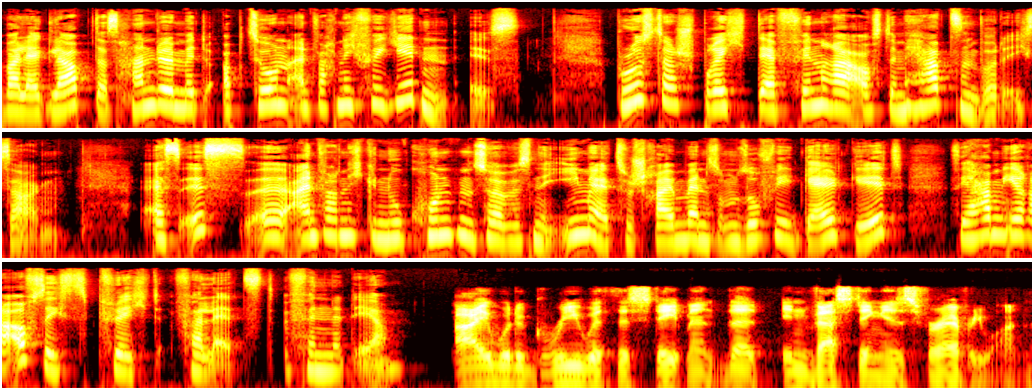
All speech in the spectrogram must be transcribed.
weil er glaubt, dass Handel mit Optionen einfach nicht für jeden ist. Brewster spricht der FINRA aus dem Herzen, würde ich sagen. Es ist äh, einfach nicht genug, Kundenservice eine E-Mail zu schreiben, wenn es um so viel Geld geht. Sie haben ihre Aufsichtspflicht verletzt, findet er. I would agree with this statement that investing is for everyone.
